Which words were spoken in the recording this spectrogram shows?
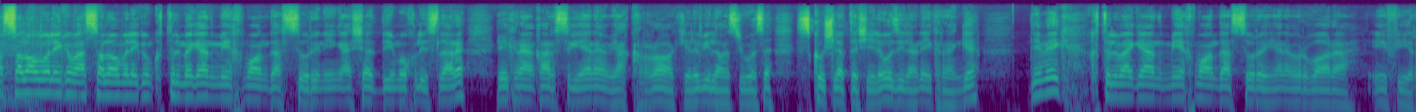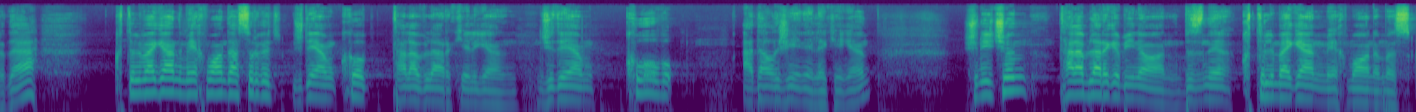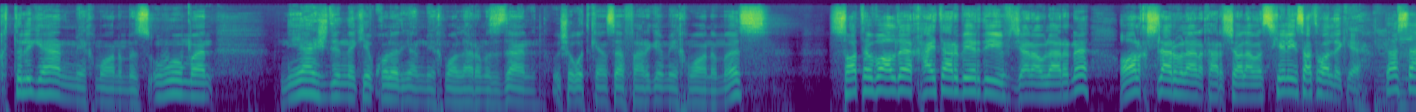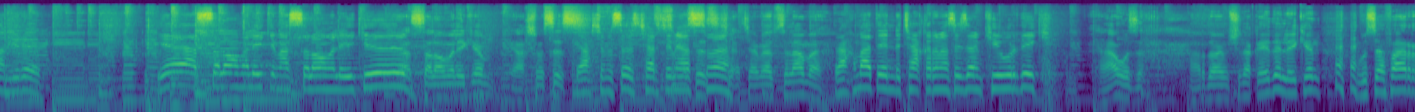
assalomu alaykum assalomu alaykum. Kutilmagan mehmon dasturining ashaddiy muxlislari ekran qarshisiga yana ham yaqinroq kelib iloji bo'lsa siz ko'chlab tashlanglar o'zinglarni ekranga. Demak kutilmagan mehmon dasturi yana bir bora efirda. Kutilmagan mehmon dasturiga judayam ko'p talablar kelgan judayam ko'p одолжениялар kelgan. Shuning uchun talablariga binoan bizni kutilmagan mehmonimiz kutilgan mehmonimiz umuman niyajdinda kelib qoladigan mehmonlarimizdan o'sha o'tgan safargi mehmonimiz sotiboldi qaytarib berdiyev janoblarini. Olqishlar bilan qarshi olamiz. Keling sotiboldi aka. Doston yurar ya assalomu alaykum assalomu alaykum. Assalomu alaykum. Yaxshimisiz? Yaxshimisiz? Charchamayapsizmi? Charchamayapsizlarmi? Rahmat endi chaqirmasangiz ham kelaverdik ha o'zi har doim shunaqa edi lekin bu safar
